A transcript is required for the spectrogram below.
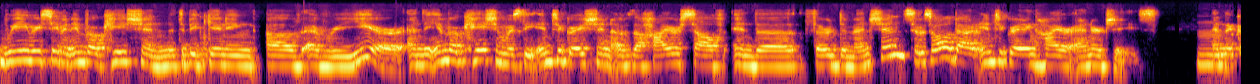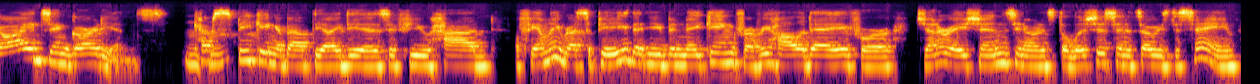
we receive an invocation at the beginning of every year. And the invocation was the integration of the higher self in the third dimension. So it's all about integrating higher energies. Mm. And the guides and guardians mm-hmm. kept speaking about the ideas if you had a family recipe that you've been making for every holiday for generations, you know, and it's delicious and it's always the same.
